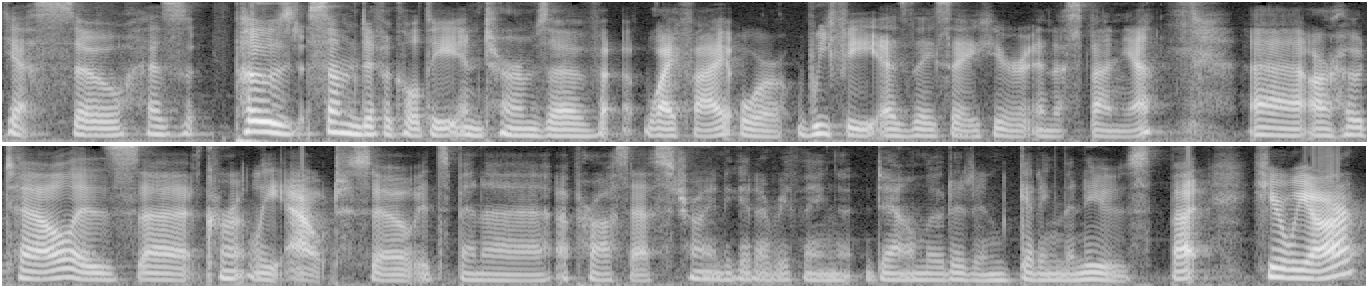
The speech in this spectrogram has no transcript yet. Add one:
Yes, so has posed some difficulty in terms of Wi Fi or Wi Fi, as they say here in España. Uh, our hotel is uh, currently out, so it's been a, a process trying to get everything downloaded and getting the news. But here we are,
